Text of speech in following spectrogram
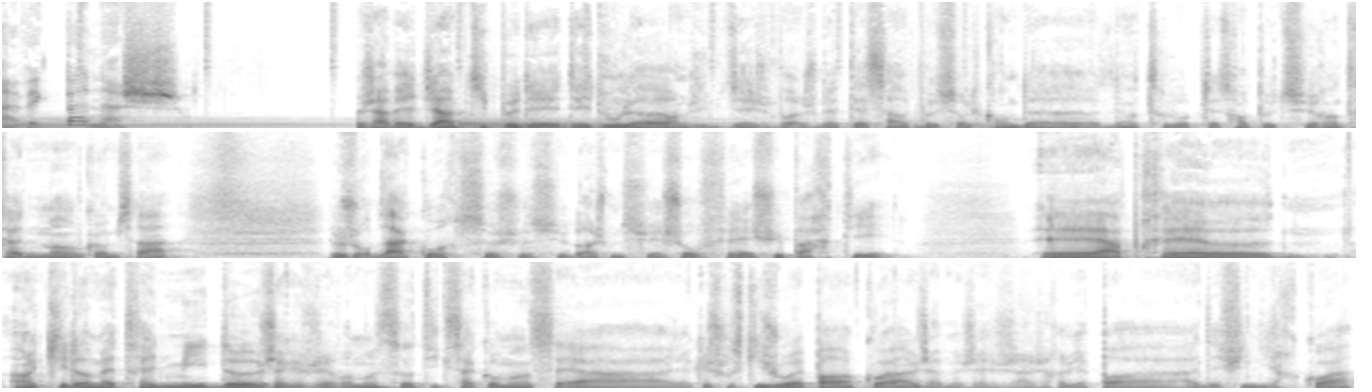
avec panache. J'avais déjà un petit peu des, douleurs, je, disais, je, mettais ça un peu sur le compte d'un peut-être un peu de surentraînement comme ça. Le jour de la course, je, bah, je me suis échauffé, je suis parti. Et après euh, un kilomètre et demi, deux, j'ai vraiment senti que ça commençait à. Il y a quelque chose qui jouait pas, quoi. J'arrivais pas à, définir quoi.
